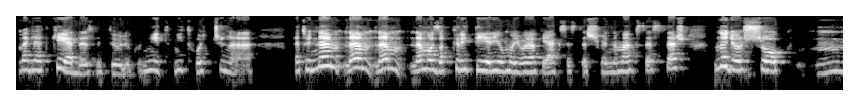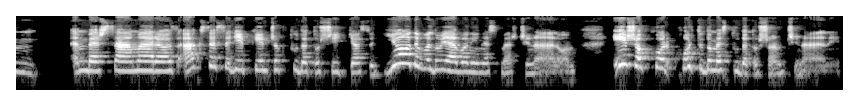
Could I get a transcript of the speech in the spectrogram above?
meg lehet kérdezni tőlük, hogy mit, mit hogy csinál. Tehát, hogy nem, nem, nem, nem az a kritérium, hogy valaki access vagy nem access Nagyon sok mm, ember számára az access egyébként csak tudatosítja azt, hogy ja, de valójában én ezt már csinálom. És akkor hogy tudom ezt tudatosan csinálni?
